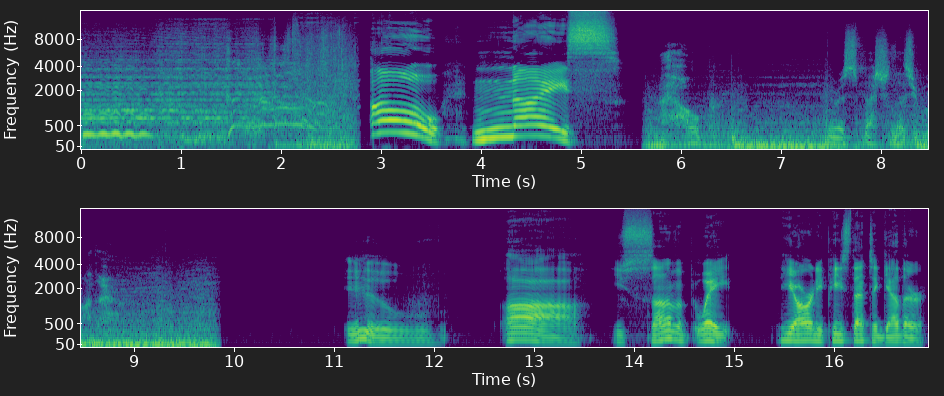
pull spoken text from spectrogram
Oh, nice. I hope you're as special as your mother. Ew. Ah, you son of a. Wait, he already pieced that together.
